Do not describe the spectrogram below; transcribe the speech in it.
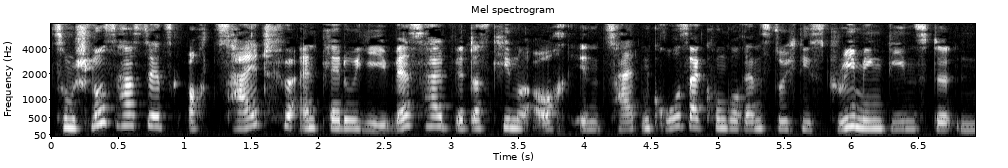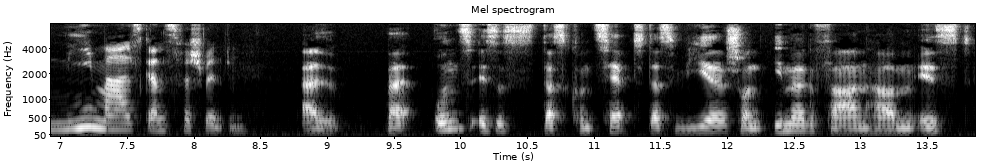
Zum Schluss hast du jetzt auch Zeit für ein Plädoyer. Weshalb wird das Kino auch in Zeiten großer Konkurrenz durch die Streaming-Dienste niemals ganz verschwinden? Also bei uns ist es das Konzept, das wir schon immer gefahren haben, ist,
